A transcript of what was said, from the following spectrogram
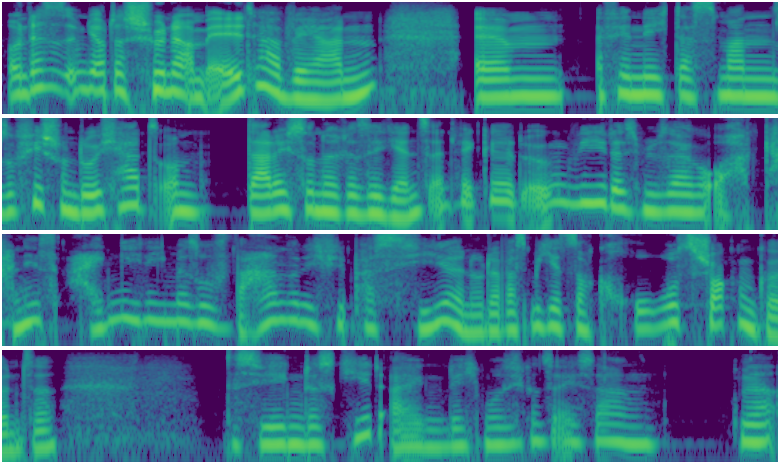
Und das ist irgendwie auch das Schöne am Älterwerden, ähm, finde ich, dass man so viel schon durch hat und dadurch so eine Resilienz entwickelt irgendwie, dass ich mir sage, oh, kann jetzt eigentlich nicht mehr so wahnsinnig viel passieren oder was mich jetzt noch groß schocken könnte. Deswegen, das geht eigentlich, muss ich ganz ehrlich sagen. Ja.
